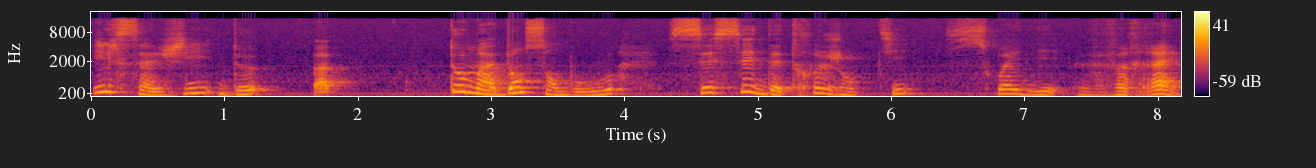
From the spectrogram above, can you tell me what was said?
Il s'agit de Thomas d'Ansembourg, Cessez d'être gentil, soyez vrai.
